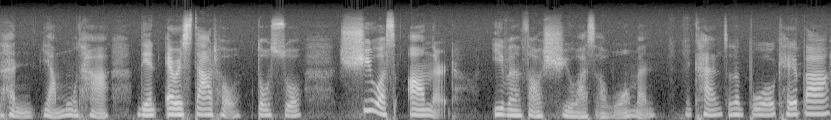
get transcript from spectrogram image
很仰慕他，连 Aristotle 都说 She was honored even though she was a woman。 你看，真的不 OK 吧？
